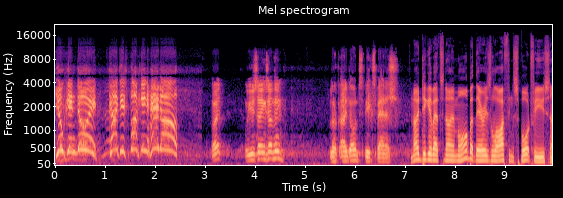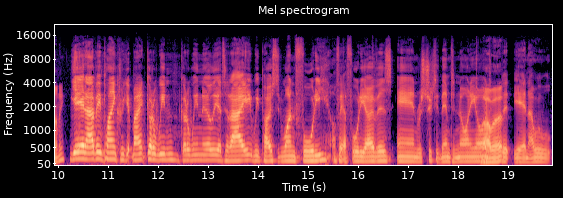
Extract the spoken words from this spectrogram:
You can do it! Cut his fucking head off! What? Were you saying something? Look, I don't speak Spanish. no diggerbats no more, but there is life in sport for you, Sunny. Yeah, no, I've been playing cricket, mate. Got a win. Got a win earlier today. We posted 140 off our 40 overs and restricted them to 90 odd. Love it. But yeah, no, we'll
